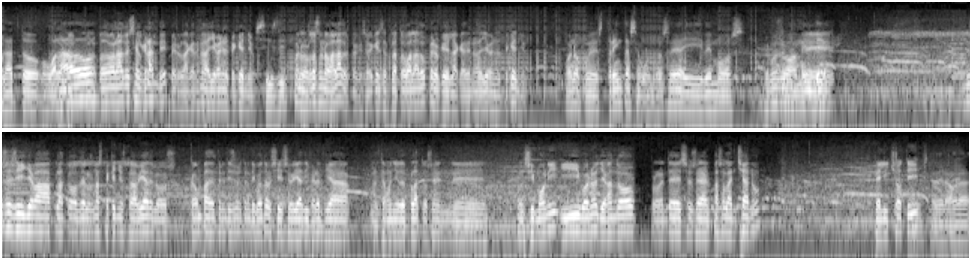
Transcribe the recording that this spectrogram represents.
plato ovalado. Bueno, el plato ovalado es el grande, pero la cadena la lleva en el pequeño. Sí, sí. Bueno, los dos son ovalados, porque se ve que es el plato ovalado, pero que la cadena la lleva en el pequeño. Bueno, pues 30 segundos, ¿eh? ahí vemos, vemos nuevamente. Eh, no sé si lleva plato de los más pequeños todavía, de los Campa de 36-34, si se veía diferencia en el tamaño de platos en, eh, con Simoni. Y bueno, llegando, probablemente eso sea el paso lanchano. Pelichotti. Vamos a ver ahora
